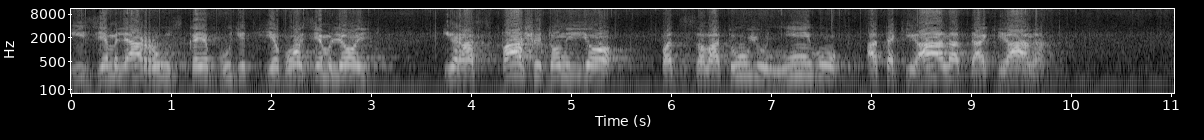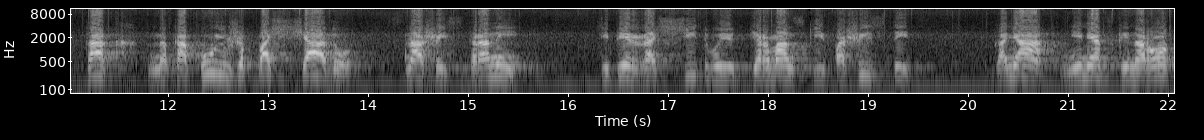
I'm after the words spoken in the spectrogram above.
и земля русская будет его землей, и распашет он ее под золотую Ниву от океана до океана. Так на какую же пощаду с нашей страны теперь рассчитывают германские фашисты, гоня немецкий народ,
